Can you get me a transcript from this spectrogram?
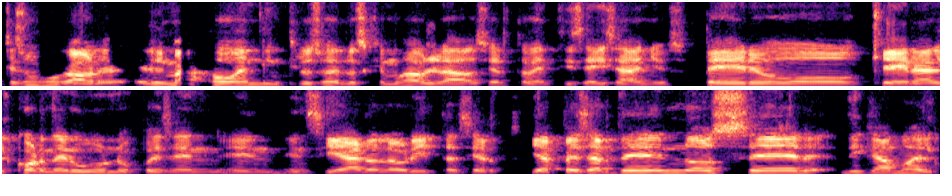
que es un jugador el más joven incluso de los que hemos hablado, ¿cierto? 26 años, pero que era el corner uno pues en, en, en Seattle ahorita, ¿cierto? Y a pesar de no ser, digamos, el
